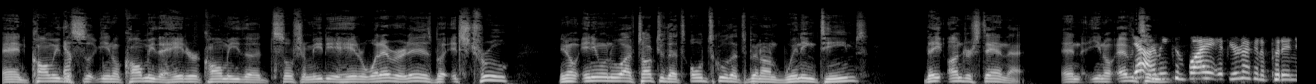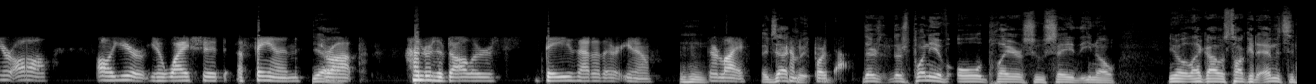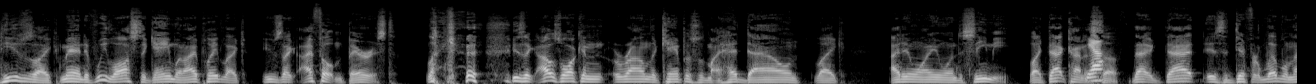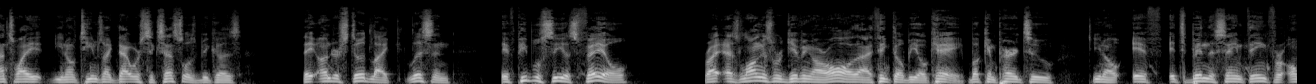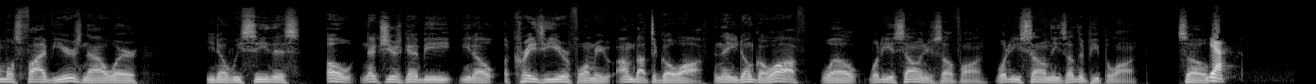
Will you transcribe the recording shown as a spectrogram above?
And call me the you know call me the hater, call me the social media hater, whatever it is, but it's true. You know, anyone who I've talked to that's old school that's been on winning teams, they understand that. And you know, Evanston. Yeah, I mean, because why, if you're not going to put in your all all year, you know, why should a fan Yeah. drop hundreds of dollars, days out of their, you know, their life Mm-hmm. Exactly. support that? There's there's plenty of old players who say that, you know, you know, like I was talking to Evanston, he was like, "Man, if we lost the game when I played, like he was like, I felt embarrassed. Like he's like, I was walking around the campus with my head down, like I didn't want anyone to see me, like that kind of Yeah. stuff. That that is a different level, and that's why you know teams like that were successful is because they understood. Like, listen, if people see us fail, right? As long as we're giving our all, then I think they'll be okay. But compared to, you know, if it's been the same thing for almost five years now, where, you know, we see this, oh, next year's going to be, you know, a crazy year for me. I'm about to go off. And then you don't go off. Well, what are you selling yourself on? What are you selling these other people on? So, Yeah,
